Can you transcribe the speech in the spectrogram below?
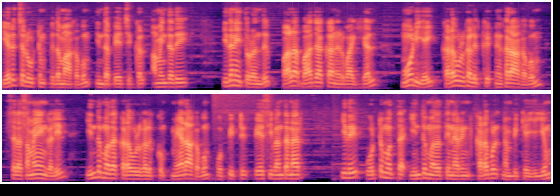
எரிச்சலூட்டும் விதமாகவும் இந்த பேச்சுக்கள் அமைந்தது. இதனைத் தொடர்ந்து பல பாஜக நிர்வாகிகள் மோடியை கடவுள்களுக்கு நிகராகவும் சில சமயங்களில் இந்து மத கடவுள்களுக்கும் மேலாகவும் ஒப்பிட்டு பேசி வந்தனர். இது ஒட்டுமொத்த இந்து மதத்தினரின் கடவுள் நம்பிக்கையையும்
